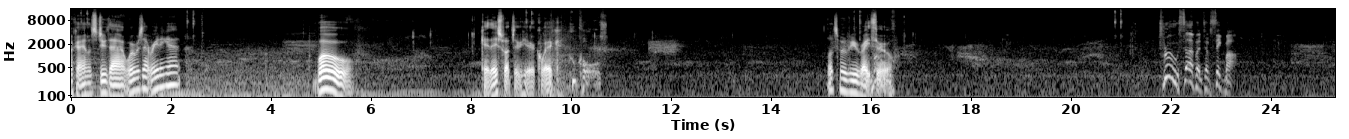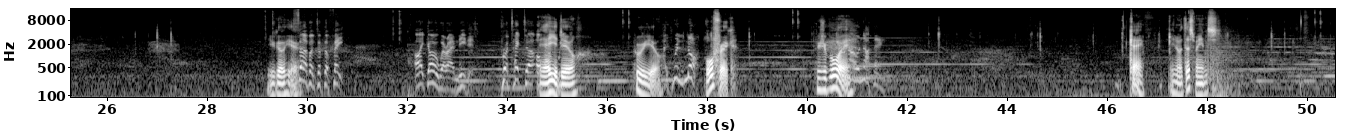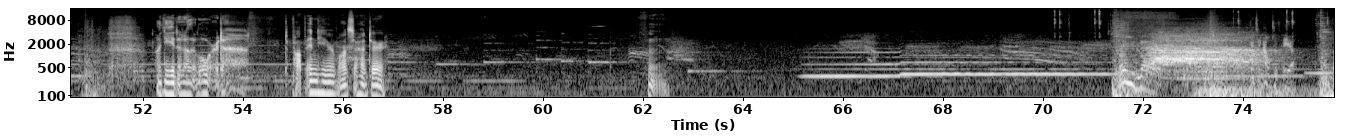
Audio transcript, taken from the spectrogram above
Okay, let's do that. Where was that rating at? Whoa. Okay, they swept through here quick. Let's move you right through. True servant of Sigmar. You go here. Servant of the faith. I go where I'm needed. Protector of Yeah, you do. Who are you? I will not. Wulfrik. Who's your boy? Okay. You know what this means. I need another lord to pop in here. Monster Hunter. Hmm.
